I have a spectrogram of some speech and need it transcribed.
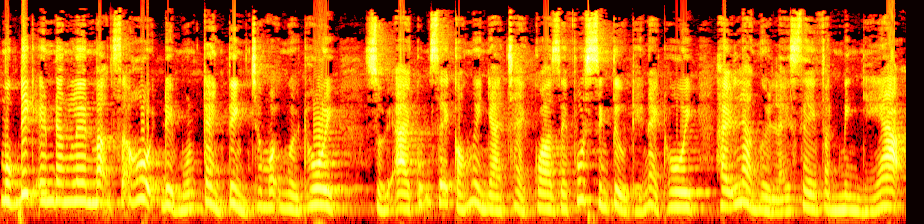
mục đích em đăng lên mạng xã hội để muốn cảnh tỉnh cho mọi người thôi. Rồi ai cũng sẽ có người nhà trải qua giây phút sinh tử thế này thôi, hãy là người lái xe văn minh nhé ạ.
